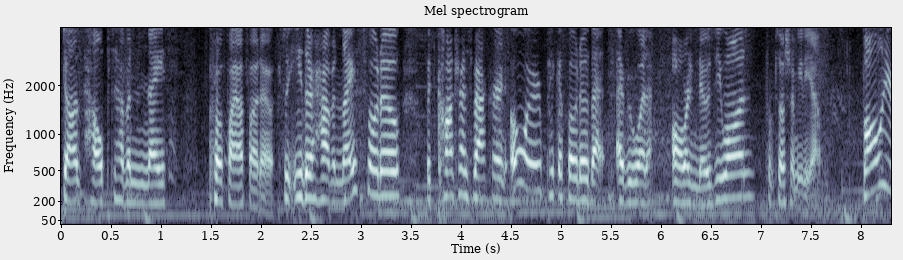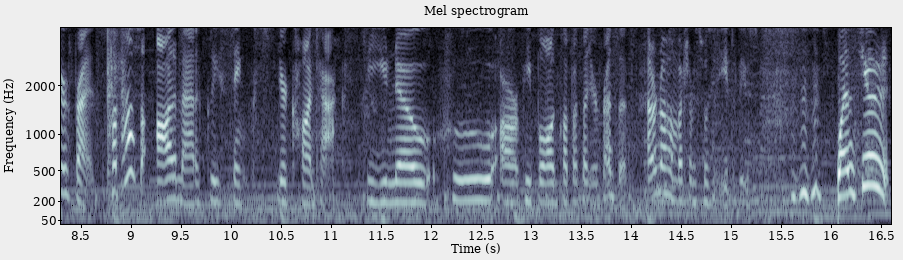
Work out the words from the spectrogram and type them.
does help to have a nice profile photo. So either have a nice photo with contrast background or pick a photo that everyone already knows you on from social media. Follow your friends. Clubhouse automatically syncs your contacts so you know who are people on Clubhouse that you're friends with. I don't know how much I'm supposed to eat of these. Once you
